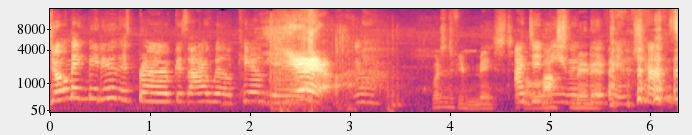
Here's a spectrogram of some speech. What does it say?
Don't make me do this, bro, because I will kill you. Yeah! Ugh. Imagine if you missed I the didn't even minute. give him chance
